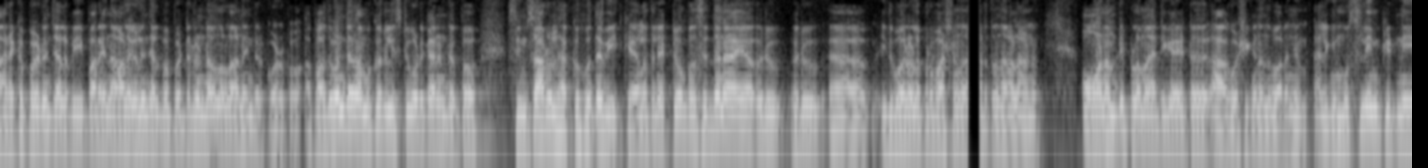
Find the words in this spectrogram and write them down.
ആരൊക്കെ പെടും? ചിലപ്പോൾ ഈ പറയുന്ന ആളുകളും ചിലപ്പോൾ പെട്ടിട്ടുണ്ടാവും എന്നുള്ളതാണ് എന്റെ കുഴപ്പം. അപ്പോൾ അതുകൊണ്ട് നമുക്കൊരു ലിസ്റ്റ് കൊടുക്കാനുണ്ട്. ഇപ്പോൾ സിംസാറുൽ ഹക്ക് ഹുദവി കേരളത്തിലെ ഏറ്റവും പ്രസിദ്ധനായ ഒരു ഒരു ഇതുപോലുള്ള പ്രഭാഷണങ്ങൾ നടത്തുന്ന ആളാണ്. ഓണം ഡിപ്ലോമാറ്റിക് ആയിട്ട് ആഘോഷിക്കണം എന്ന് പറഞ്ഞും അല്ലെങ്കിൽ മുസ്ലിം കിഡ്നി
